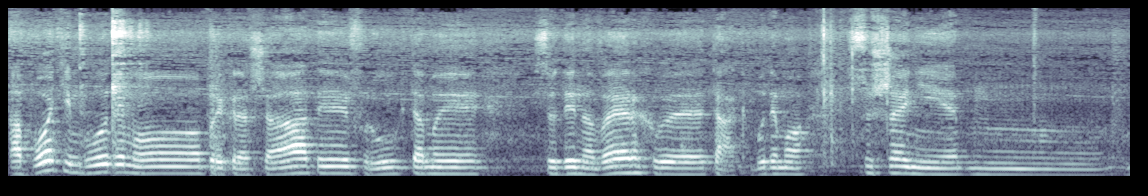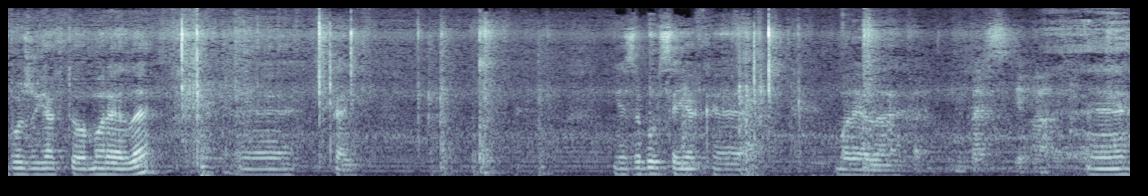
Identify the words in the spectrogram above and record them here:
А потім будемо прикрашати фруктами сюди наверх. Е, Так, будемо сушені, м, боже, як то мореле. Е, чекай. Я забувся, як е, морела. Е,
